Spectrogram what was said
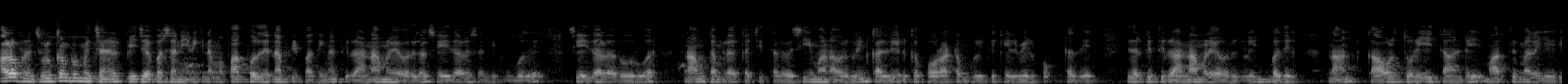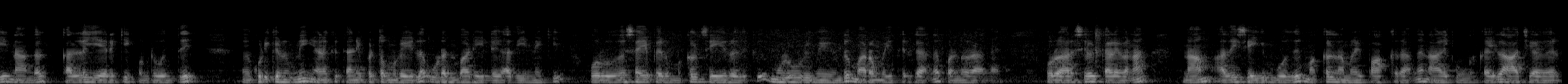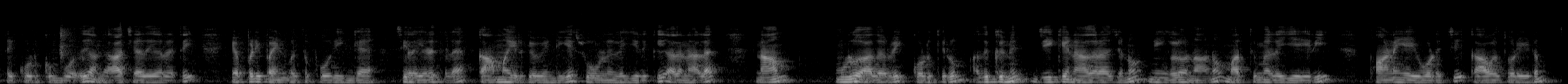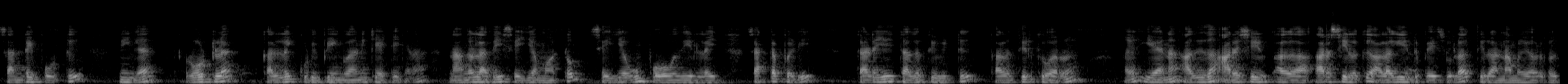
Hello friends welcome to my channel B J person இன்னைக்கு நம்ம பார்க்க போகிறது என்ன அப்படின்னு பார்த்தீங்கன்னா திரு அண்ணாமலை அவர்கள் செய்தியாளர் சந்திப்பின் போது செய்தியாளர் ஒருவர் நாம் தமிழர் கட்சி தலைவர் சீமான் அவர்களின் கல்லீருக்க போராட்டம் குறித்து கேள்வி எழுப்பப்பட்டது. இதற்கு திரு அண்ணாமலை அவர்களின் பதில் நான் காவல்துறையை தாண்டி மரத்து மேலே ஏறி நாங்கள் கல்லை இறக்கி கொண்டு வந்து குடிக்கணும்னு எனக்கு தனிப்பட்ட முறையில் உடன்பாடு இல்லை. அது இன்னைக்கு ஒரு விவசாய பெருமக்கள் செய்கிறதுக்கு முழு உரிமை உண்டு மரம் வைத்திருக்காங்க பண்ணுறாங்க. ஒரு அரசியல் தலைவனாக நாம் அதை செய்யும்போது மக்கள் நம்மளை பார்க்குறாங்க. நாளைக்கு உங்கள் கையில் ஆட்சி அதிகாரத்தை கொடுக்கும்போது அந்த ஆட்சி அதிகாரத்தை எப்படி பயன்படுத்த போகிறீங்க சில இடத்துல காமா இருக்க வேண்டிய சூழ்நிலை இருக்குது அதனால் நாம் முழு ஆதரவை கொடுக்கிறோம். அதுக்குன்னு ஜி. கே. நாகராஜனோ நீங்களோ நானோ மரத்து மேலே ஏறி பானையை உடைச்சி காவல்துறையிடம் சண்டை போட்டு நீங்கள் ரோட்டில் கல்லை குடிப்பீங்களான்னு கேட்டிங்கன்னா நாங்கள் அதை செய்ய மாட்டோம். செய்யவும் போவதில்லை. சட்டப்படி தடையை தகர்த்துவிட்டு களத்திற்கு வரும். ஏன்னா அதுதான் அரசியல் அரசியலுக்கு அழகு என்று பேசியுள்ளார் திரு அண்ணாமலை அவர்கள்.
